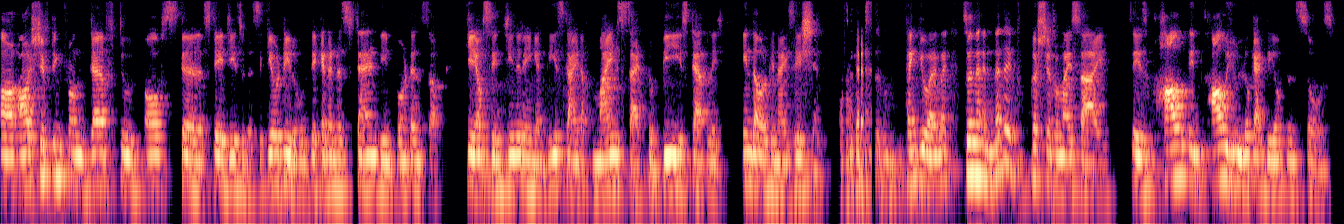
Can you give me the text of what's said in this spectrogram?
are, are shifting from dev to ops uh, stages to the security role, they can understand the importance of chaos engineering and these kind of mindset to be established in the organization. So that's thank you very much. So another question from my side is how in how you look at the open source,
